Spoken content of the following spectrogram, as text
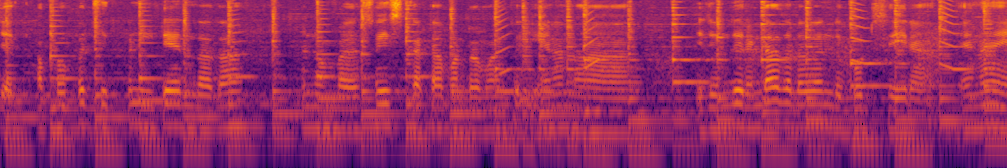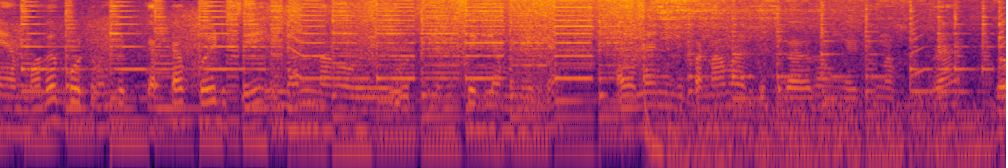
செக் அப்பப்போ செக் பண்ணிக்கிட்டே இருந்தால் தான் நம்ம சைஸ் கரெக்டாக பண்ணுற மாதிரி தெரியும். ஏன்னா நான் இது வந்து ரெண்டாவது தடவை இந்த போட்டு செய்கிறேன் ஏன்னா என் மொதல் போட்டு வந்து கரெக்டாக போயிடுச்சு. இருந்தாலும் நான் ஒரு ஒரு சில மிஸ்டேக்லாம் பண்ணியிருக்கேன். அதெல்லாம் நீங்கள் பண்ணாமல் இருக்கிறதுக்காக தான் உங்களுக்கு நான் சொல்கிறேன் ஸோ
